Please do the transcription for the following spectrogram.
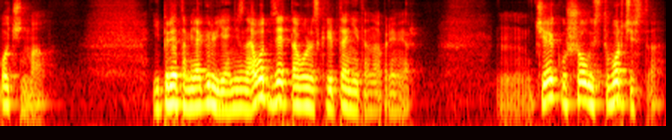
Очень мало. И при этом я говорю, я не знаю, вот взять того же скриптонита, например. Человек ушел из творчества,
